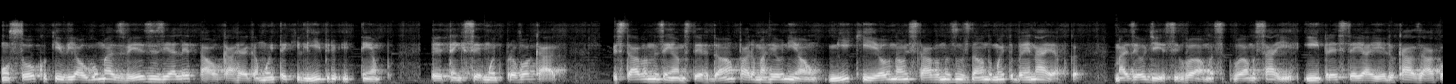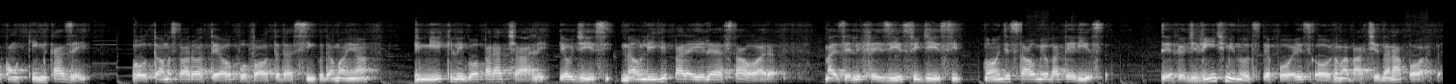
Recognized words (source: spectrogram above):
Um soco que vi algumas vezes e é letal, carrega muito equilíbrio e tempo. Ele tem que ser muito provocado. Estávamos em Amsterdã para uma reunião. Mick e eu não estávamos nos dando muito bem na época. Mas eu disse, vamos, vamos sair. E emprestei a ele o casaco com quem me casei. Voltamos para o hotel por volta das 5 da manhã e Mick ligou para Charlie. Eu disse, não ligue para ele a esta hora. Mas ele fez isso e disse, onde está o meu baterista? Cerca de 20 minutos depois, houve uma batida na porta.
